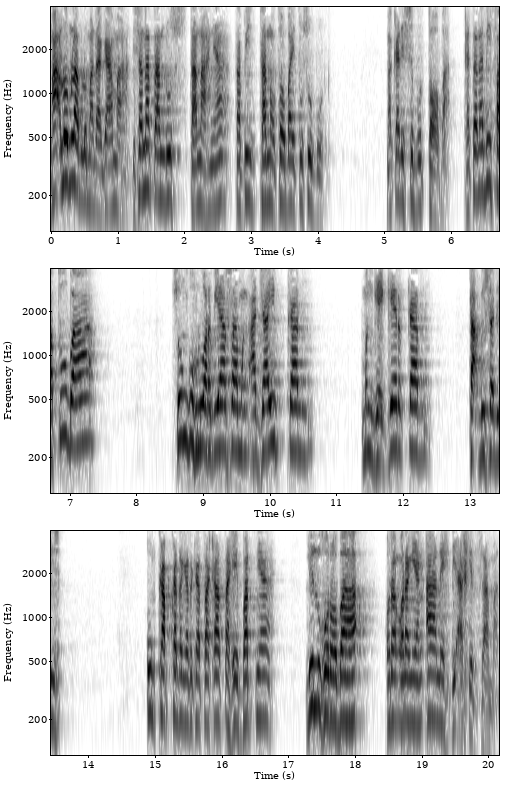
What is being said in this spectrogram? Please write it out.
Maklumlah belum ada agama. Di sana tandus tanahnya, tapi tanah toba itu subur. Maka disebut toba. Kata Nabi Fatuba, sungguh luar biasa, mengajaibkan, menggegerkan, tak bisa diungkapkan dengan kata-kata hebatnya. Lilu orang-orang yang aneh di akhir zaman.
